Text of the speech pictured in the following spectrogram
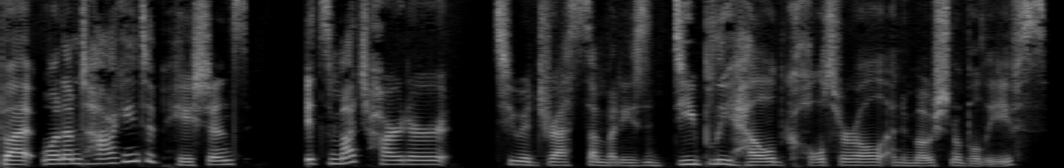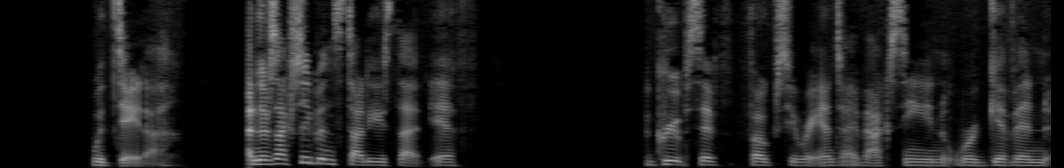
But when I'm talking to patients, it's much harder to address somebody's deeply held cultural and emotional beliefs with data. And there's actually been studies that if groups of folks who were anti vaccine were given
